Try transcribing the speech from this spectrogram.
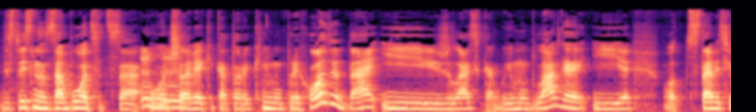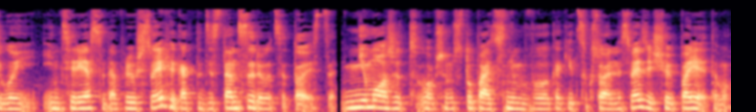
действительно заботиться mm-hmm. о человеке, который к нему приходит, да, и желать как бы ему блага, и вот ставить его интересы, да, превыше своих, и как-то дистанцироваться, то есть не может, в общем, вступать с ним в какие-то сексуальные связи еще и поэтому.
